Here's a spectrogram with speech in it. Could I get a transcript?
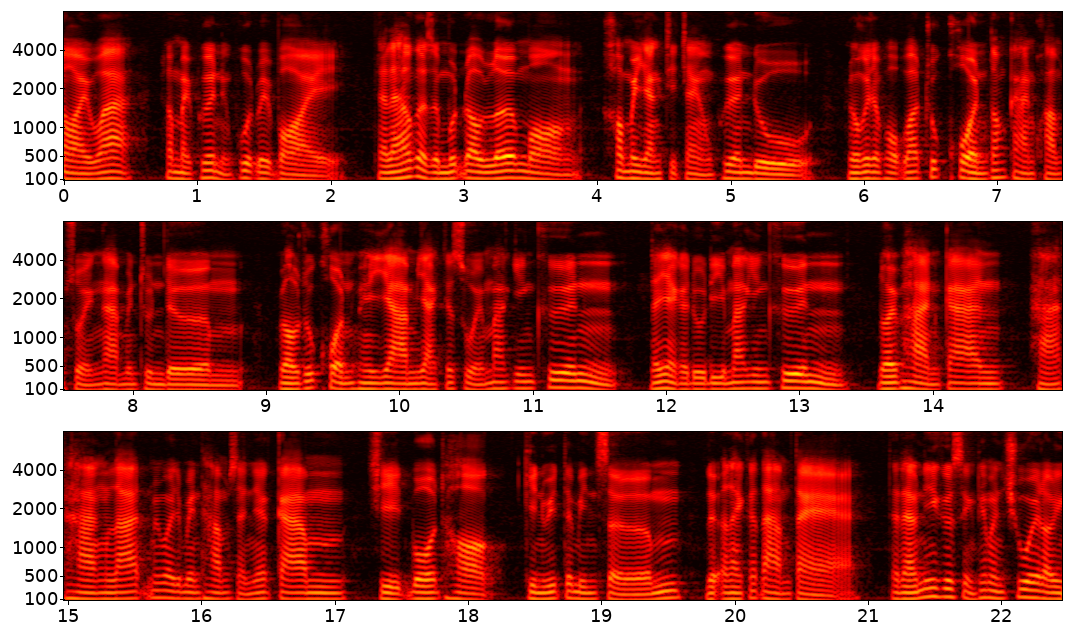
นอยว่าทำไมเพื่อนถึงพูดบ่อยๆ แต่แล้วถ้าเกิดสมมติเราเริ่มมองเข้ามายังจิตใจของเพื่อนดู เราก็จะพบว่าทุกคนต้องการความสวยงามเป็นทุนเดิม เราทุกคนพยายามอยากจะสวยมากยิ่งขึ้น และอยากจะดูดีมากยิ่งขึ้น โดยผ่านการหาทางลัดไม่ว่าจะเป็นทำสัญญกรรม ฉีดโบท็อกกินวิตามินเสริม หรืออะไรก็ตามแต่ แต่แล้วนี่คือสิ่งที่มันช่วยเราจ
